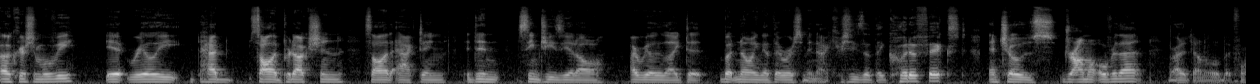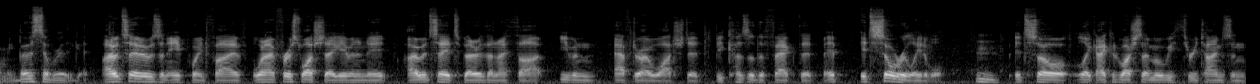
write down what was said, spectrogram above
a Christian movie. It really had solid production, solid acting. It didn't seem cheesy at all. I really liked it, but knowing that there were some inaccuracies that they could have fixed and chose drama over that brought it down a little bit for me. But it was still really good. I would say it was an 8.5. When I first watched it, I gave it an 8. I would say it's better than I thought, even after I watched it, because of the fact that it, it's so relatable. Hmm. It's so, like, I could watch that movie three times and,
